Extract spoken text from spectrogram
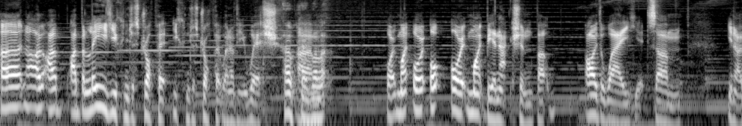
Uh, no, I, I, I believe you can just drop it. You can just drop it whenever you wish. Okay. Um, well, uh, or it might, or, or, or it might be an action. But either way, it's um, you know,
